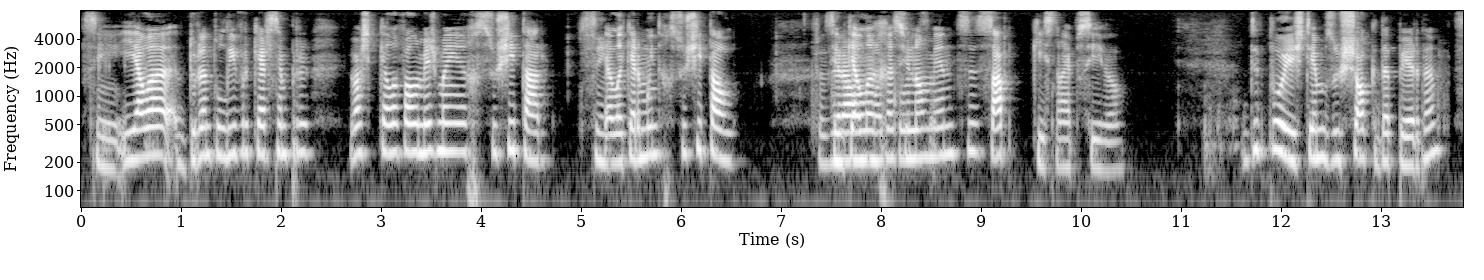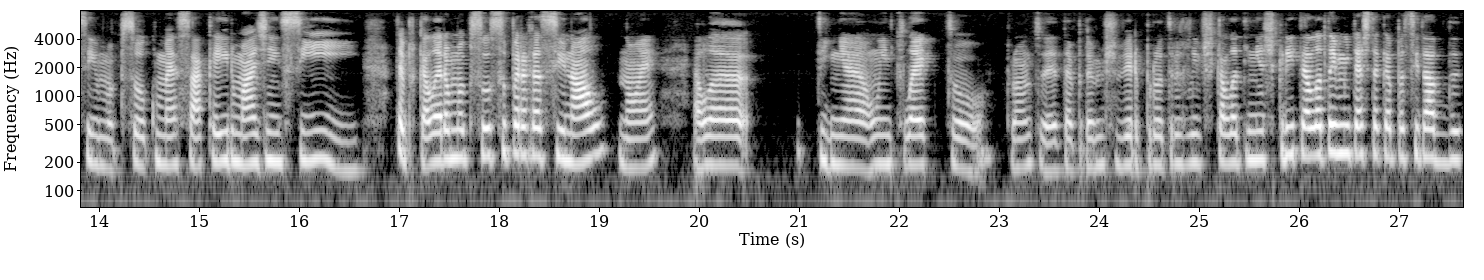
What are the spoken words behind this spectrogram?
Sim, e ela durante o livro quer sempre. Eu acho que ela fala mesmo em ressuscitar. Sim. Ela quer muito ressuscitá-lo. Fazer Sendo que ela alguma coisa. racionalmente sabe que isso não é possível. Depois temos o choque da perda. Sim, uma pessoa começa a cair mais em si, até porque ela era uma pessoa super racional, não é? Ela tinha um intelecto, pronto, até podemos ver por outros livros que ela tinha escrito, ela tem muito esta capacidade de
